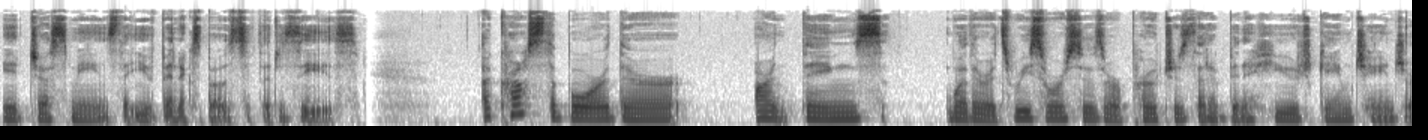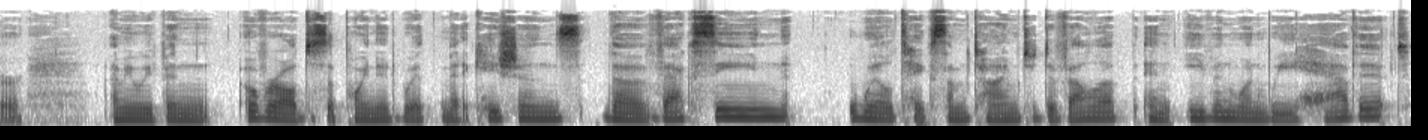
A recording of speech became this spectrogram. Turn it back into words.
It just means that you've been exposed to the disease across the board, there aren't things, whether it's resources or approaches, that have been a huge game changer. I mean, we've been overall disappointed with medications. The vaccine will take some time to develop, and even when we have it,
